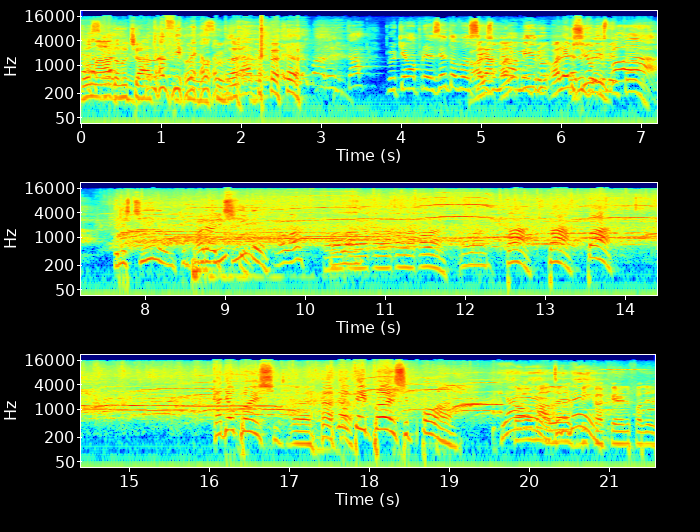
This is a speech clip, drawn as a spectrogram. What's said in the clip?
do nada no teatro. Na vilela do. Muito barulho, tá? Porque eu apresento a vocês Olha- o meu olha o amigo cumpri- olha Gil Lisboa! Eles tinham um Olha isso. cumprimentinho. Olha lá. Olha lá, olha lá, olha lá, olha lá. Olha lá. Pá, pá, pá. Cadê o punch? Não tem punch, porra. E aí, Só uma tudo bem? lésbica querendo fazer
